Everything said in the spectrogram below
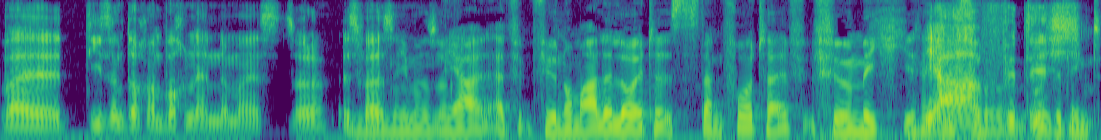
weil die sind doch am Wochenende meistens, oder? Ist war es nicht immer so? Ja, äh, für normale Leute ist es dann ein Vorteil, für mich ja, so für dich. unbedingt.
